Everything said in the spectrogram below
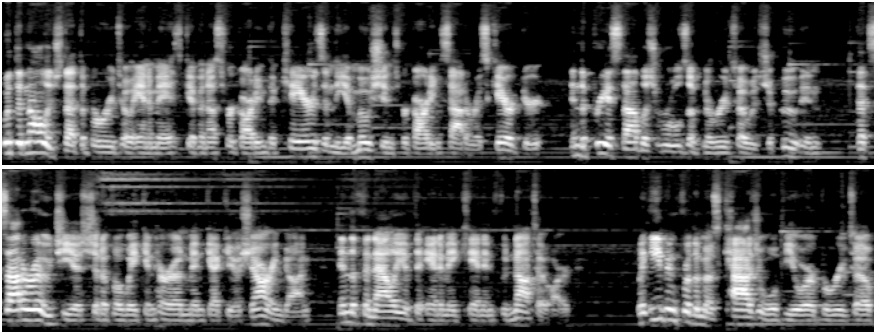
With the knowledge that the Boruto anime has given us regarding the cares and the emotions regarding Sadara's character, and the pre-established rules of Naruto and Shippuden, that Sadara Uchiha should have awakened her own Mangekyo Sharingan, in the finale of the anime canon Funato arc. But even for the most casual viewer of Boruto,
